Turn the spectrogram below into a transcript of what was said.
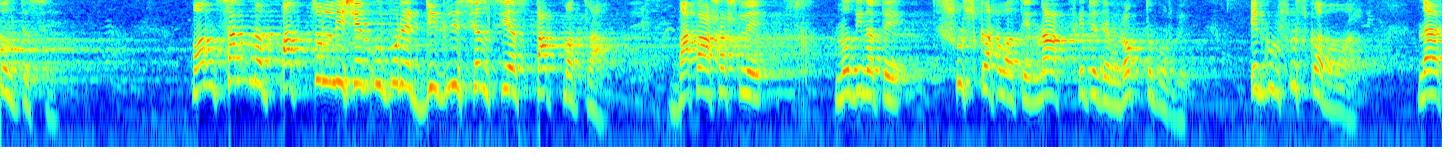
চলতেছে। পঞ্চান্ন পাঁচচল্লিশের উপরে ডিগ্রি সেলসিয়াস তাপমাত্রা। বাতাস আসলে নদীনাতে শুষ্ক হাওয়াতে নাক ফেটে যাবে, রক্ত পড়বে। এরকম শুষ্ক আবহাওয়া। নাক,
